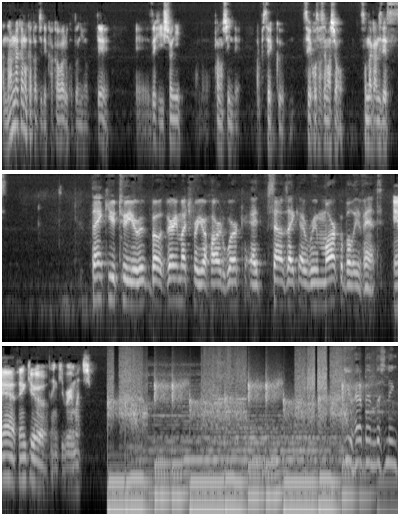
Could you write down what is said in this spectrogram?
何らかの形で関わることによって、えー、ぜひ一緒にあの楽しんで、アップセック成功させましょう。そんな感じです。Thank you to you both very much for your hard work. It sounds like a remarkable event. Yeah, thank you. Thank you very much. Have been listening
